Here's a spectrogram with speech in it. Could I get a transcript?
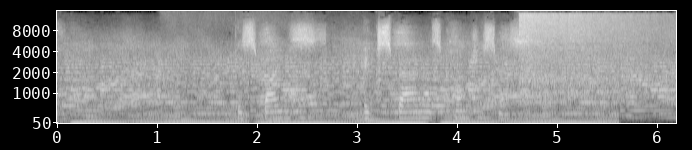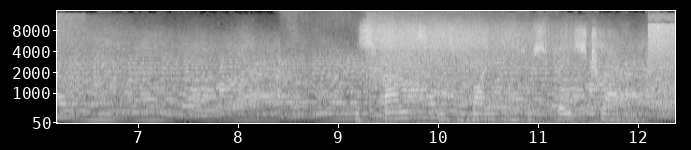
The spice expands consciousness. The spice is vital to space travel.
